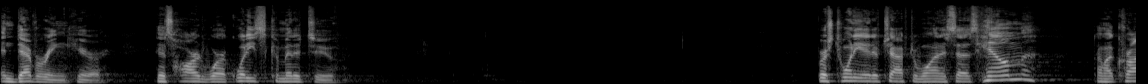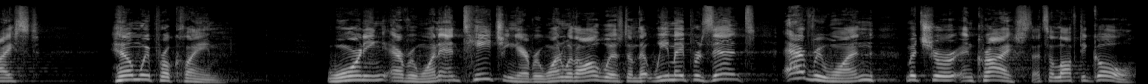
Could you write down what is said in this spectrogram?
endeavoring here, his hard work, what he's committed to. Verse 28 of chapter 1, it says, Him, talking about Christ, Him we proclaim, warning everyone and teaching everyone with all wisdom that we may present everyone mature in Christ. That's a lofty goal.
